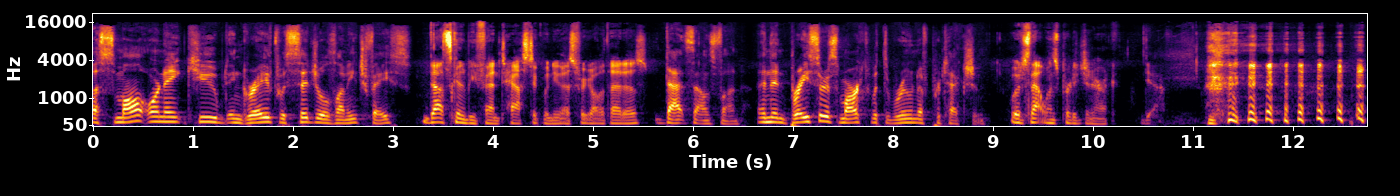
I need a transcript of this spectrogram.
a small ornate cube engraved with sigils on each face. That's going to be fantastic when you guys figure out what that is. That sounds fun. And then bracers marked with the rune of protection. Which that one's pretty generic. Yeah.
